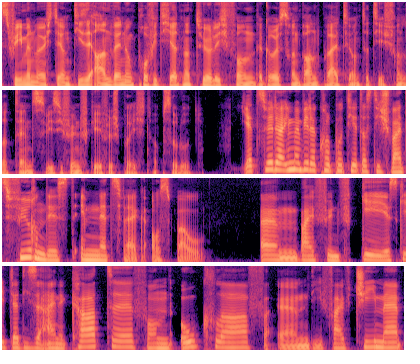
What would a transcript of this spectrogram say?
streamen möchte. Und diese Anwendung profitiert natürlich von der größeren Bandbreite und der tieferen Latenz, wie sie 5G verspricht, absolut. Jetzt wird ja immer wieder kolportiert, dass die Schweiz führend ist im Netzwerkausbau ähm, bei 5G. Es gibt ja diese eine Karte von Ookla, ähm, die 5G-Map,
